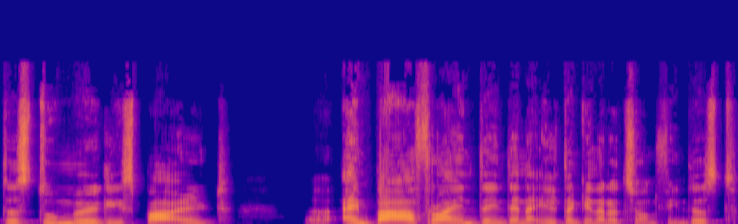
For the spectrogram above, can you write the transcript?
dass du möglichst bald äh, ein paar Freunde in deiner Elterngeneration findest,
